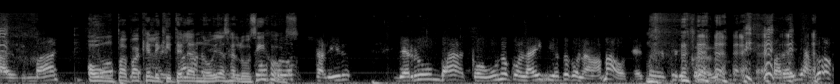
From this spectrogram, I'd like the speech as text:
además... O un papá que le quite las novias a los hijos. Salir de rumba con uno con la hija y otro con la mamá. O sea, eso debe ser para ellas dos.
